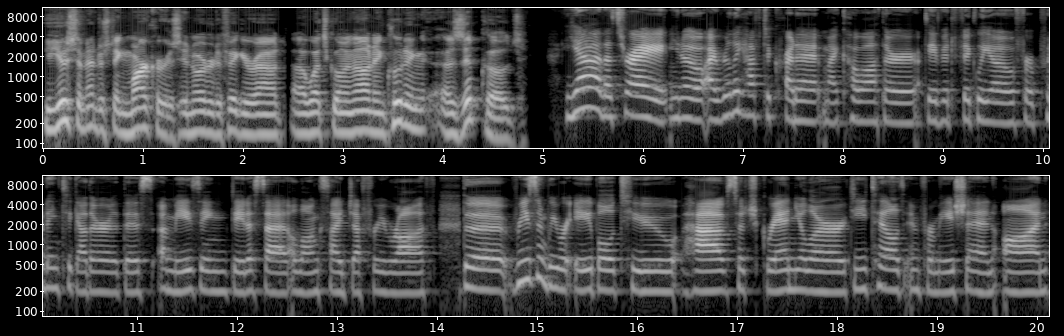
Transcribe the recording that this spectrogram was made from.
You use some interesting markers in order to figure out uh, what's going on, including uh, zip codes. Yeah, that's right. You know, I really have to credit my co author, David Figlio, for putting together this amazing data set alongside Jeffrey Roth. The reason we were able to have such granular, detailed information on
